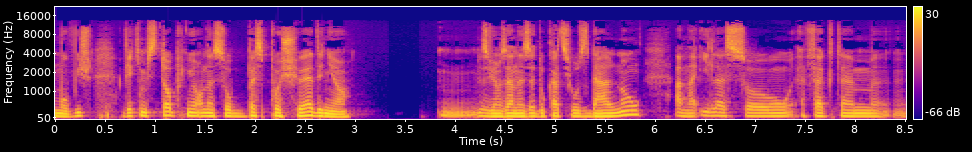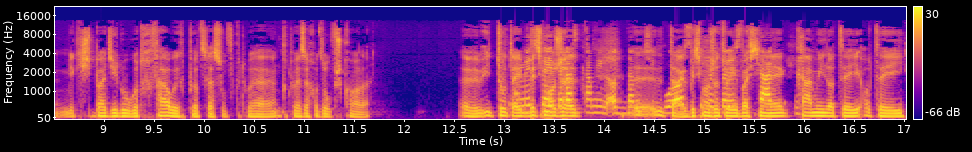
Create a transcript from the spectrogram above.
mówisz, w jakim stopniu one są bezpośrednio mm, związane z edukacją zdalną, a na ile są efektem jakichś bardziej długotrwałych procesów, które, które zachodzą w szkole? I tutaj ja być może. Teraz Kamil oddam ci głos, tak, być może tutaj właśnie tak... Kamil o, tej, o, tej,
